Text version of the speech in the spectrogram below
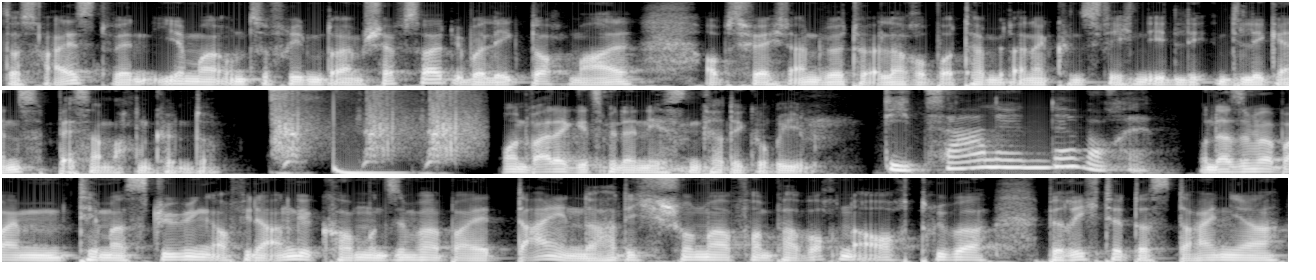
das heißt, wenn ihr mal unzufrieden mit eurem Chef seid, überlegt doch mal, ob es vielleicht ein virtueller Roboter mit einer künstlichen Intelligenz besser machen könnte. Und weiter geht's mit der nächsten Kategorie. Die Zahlen der Woche. Und da sind wir beim Thema Streaming auch wieder angekommen und sind wir bei Dine. Da hatte ich schon mal vor ein paar Wochen auch drüber berichtet, dass Dine ja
